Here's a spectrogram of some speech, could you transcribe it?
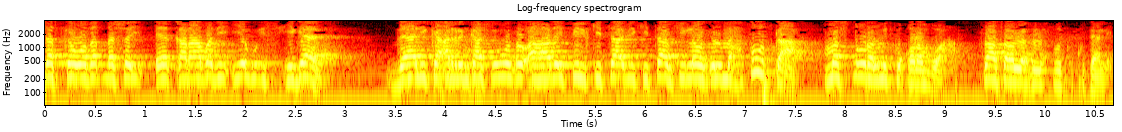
dadka wada dhashay ee qaraabadii iyagu isxigaan. Daalika arrinkaasi wuxuu ahaaday fi lkitaabi kitaabkii lawxulmaxfuudka ah masduuran mid ku qoran buu ahaa. Saasaa lawxulmaxfuudka ku taalay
